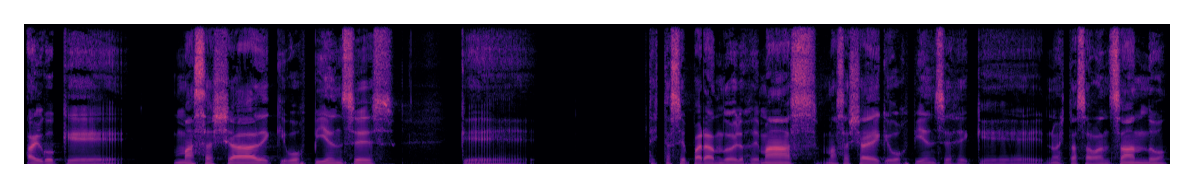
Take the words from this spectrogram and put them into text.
algo que más allá de que vos pienses que te estás separando de los demás, más allá de que vos pienses de que no estás avanzando,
